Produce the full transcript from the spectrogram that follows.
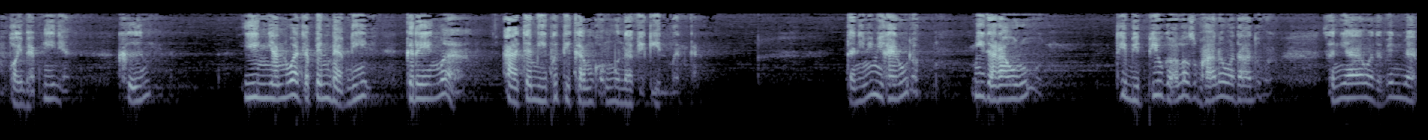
ำบ่อยแบบนี้เนี่ย ขืนยืนยันว่าจะเป็นแบบนี้ เกรงว่า อาจจะมีพฤติกรรมของมุนาฟิกินเหมือนกัน แต่นี้ไม่มีใครรู้หรอก มีแต่เรารู้ ที่บิดผิวกับอัลลอฮฺสุบฮานาวะตาทุกสัญญาว่าจะเป็นแบบ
